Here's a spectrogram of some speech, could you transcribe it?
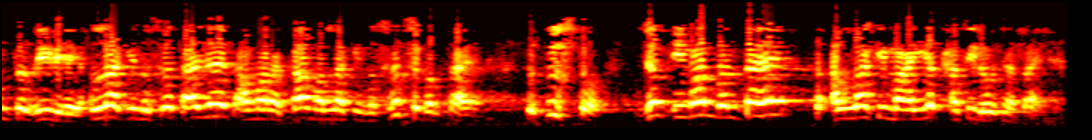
منتظر ہے اللہ کی نصرت آ جائے تو ہمارا کام اللہ کی نصرت سے بنتا ہے۔ تو دوستوں جب ایمان بنتا ہے تو اللہ کی معیت حاصل ہو جاتا ہے۔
